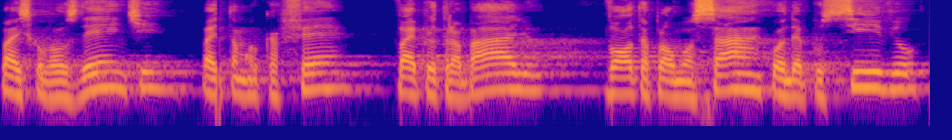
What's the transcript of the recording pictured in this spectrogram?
vai escovar os dentes, vai tomar o um café, vai para o trabalho, volta para almoçar quando é possível,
